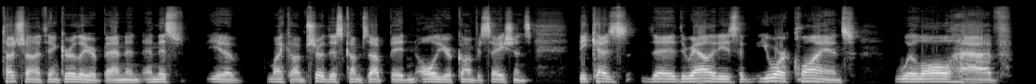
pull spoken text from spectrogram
touched on i think earlier ben and, and this you know michael i'm sure this comes up in all your conversations because the the reality is that your clients will all have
